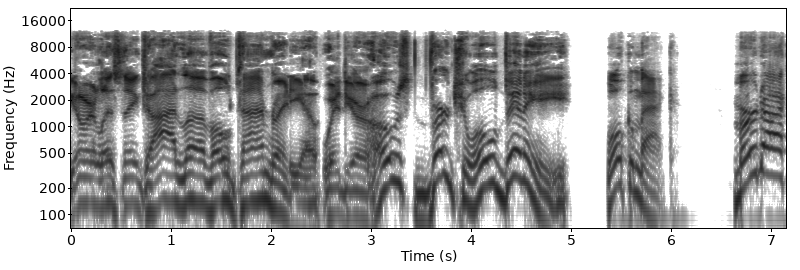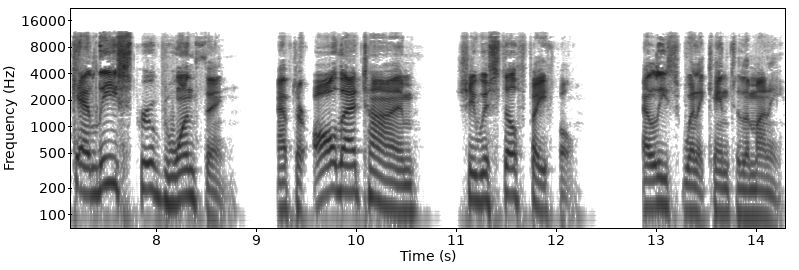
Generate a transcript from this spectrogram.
You're listening to I Love Old Time Radio with your host, Virtual Vinny. Welcome back. Murdoch at least proved one thing. After all that time, she was still faithful, at least when it came to the money.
